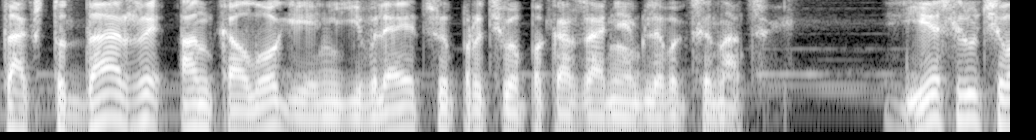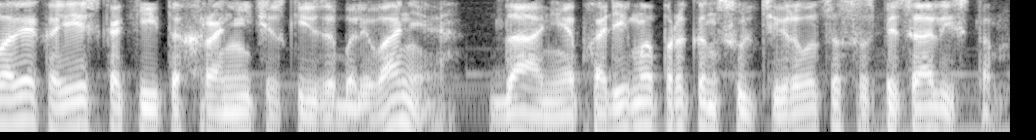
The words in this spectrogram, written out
Так что даже онкология не является противопоказанием для вакцинации. Если у человека есть какие-то хронические заболевания, да, необходимо проконсультироваться со специалистом.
